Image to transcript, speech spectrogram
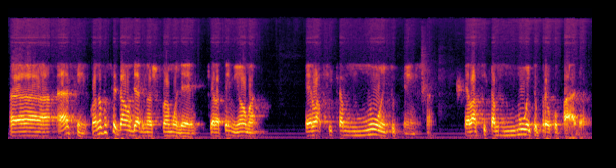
Ah, é assim, quando você dá um diagnóstico para uma mulher que ela tem mioma, ela fica muito tensa, ela fica muito preocupada.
